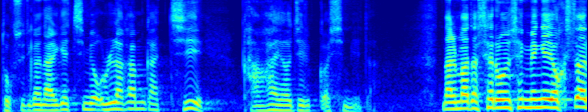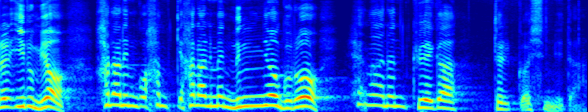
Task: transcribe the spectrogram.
독수리가 날개치며 올라감 같이 강하여질 것입니다. 날마다 새로운 생명의 역사를 이루며 하나님과 함께 하나님의 능력으로 행하는 교회가 될 것입니다.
